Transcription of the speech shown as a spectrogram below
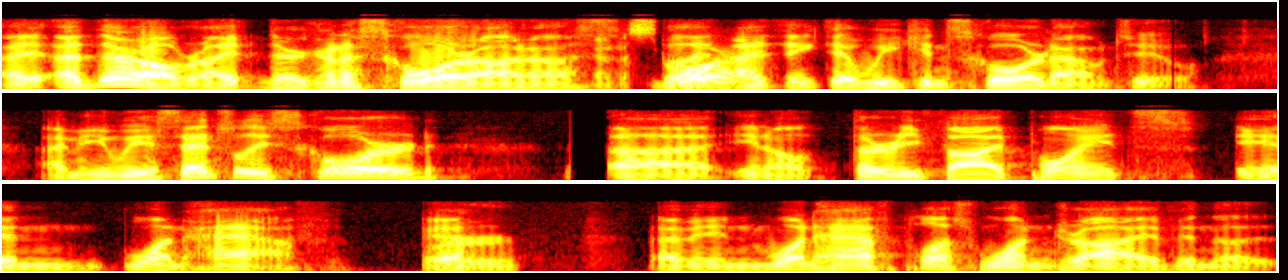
I, I, they're all right. They're gonna score on us, score. but I think that we can score down too. I mean, we essentially scored, uh, you know, 35 points in one half. Yeah. Or, I mean, one half plus one drive in the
